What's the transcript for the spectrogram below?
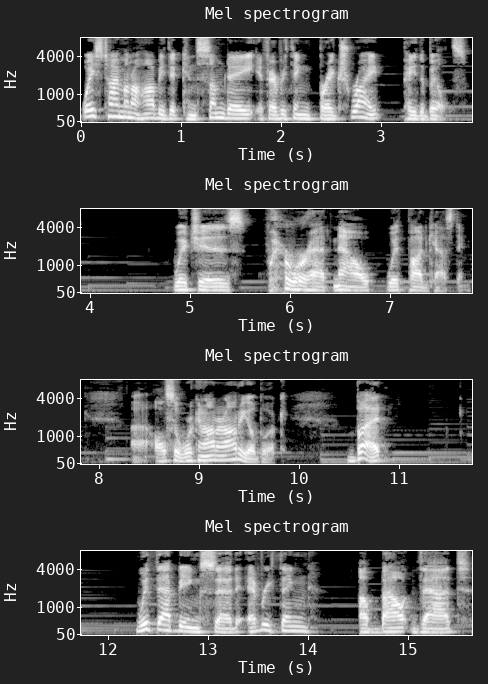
waste time on a hobby that can someday, if everything breaks right, pay the bills, which is where we're at now with podcasting. Uh, also working on an audiobook. But with that being said, everything about that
